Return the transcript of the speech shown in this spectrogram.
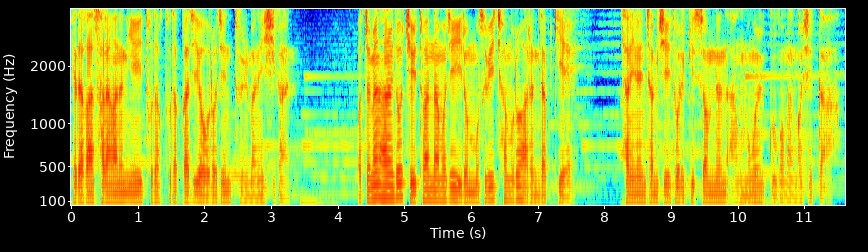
게다가 사랑하는 이의 토닥토닥까지 어우러진 둘만의 시간 어쩌면 하늘도 질투한 나머지 이런 모습이 참으로 아름답기에 산이는 잠시 돌이킬 수 없는 악몽을 꾸고 만 것일까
